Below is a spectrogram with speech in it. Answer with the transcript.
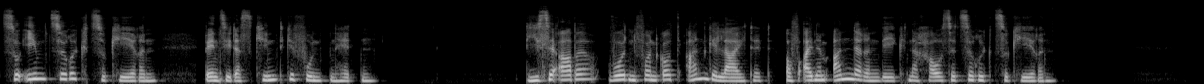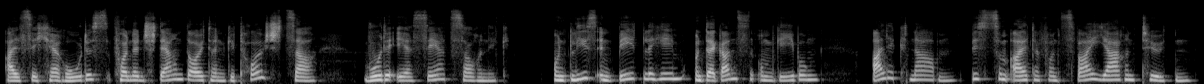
zu ihm zurückzukehren, wenn sie das Kind gefunden hätten. Diese aber wurden von Gott angeleitet, auf einem anderen Weg nach Hause zurückzukehren. Als sich Herodes von den Sterndeutern getäuscht sah, wurde er sehr zornig und ließ in Bethlehem und der ganzen Umgebung alle Knaben bis zum Alter von zwei Jahren töten,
